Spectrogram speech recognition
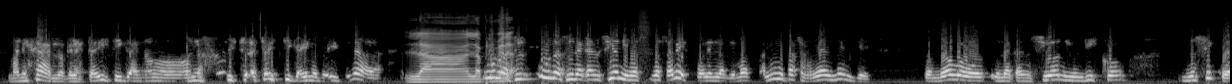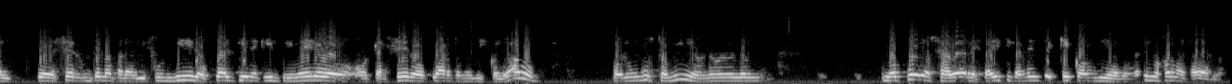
manejar, lo que la estadística no, no la estadística ahí no te dice nada. La, la Uno primera... hace, uno hace una canción y no, no sabes cuál es la que más. A mí me pasa realmente. Cuando hago una canción y un disco, no sé cuál puede ser un tema para difundir o cuál tiene que ir primero o tercero o cuarto en el disco. Lo hago por un gusto mío. No, no, no, no puedo saber estadísticamente qué conviene. No tengo forma de saberlo.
